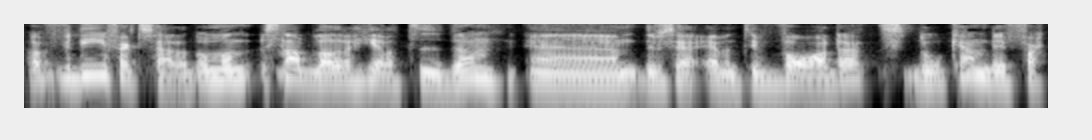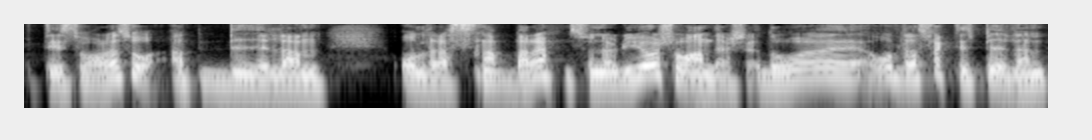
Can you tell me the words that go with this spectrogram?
Ja, för det är faktiskt så här att om man snabbladdar hela tiden, eh, det vill säga även till vardags, då kan det faktiskt vara så att bilen åldras snabbare. Så när du gör så Anders, då eh, åldras faktiskt bilen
